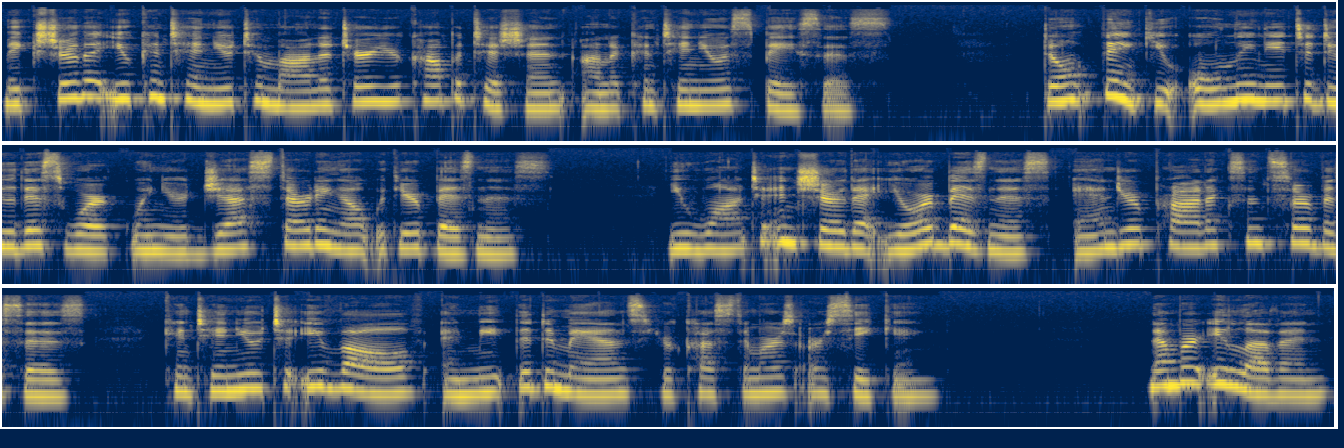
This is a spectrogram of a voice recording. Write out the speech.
make sure that you continue to monitor your competition on a continuous basis. Don't think you only need to do this work when you're just starting out with your business. You want to ensure that your business and your products and services continue to evolve and meet the demands your customers are seeking. Number 11.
